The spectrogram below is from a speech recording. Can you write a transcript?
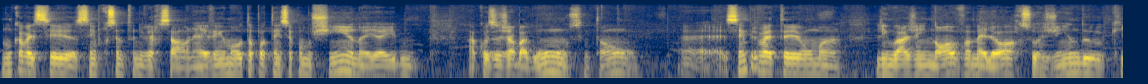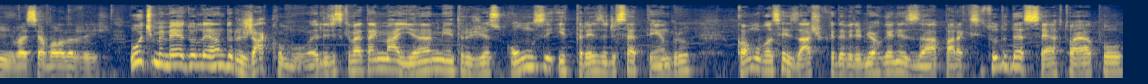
nunca vai ser 100% universal, né? Aí vem uma outra potência como China e aí a coisa já bagunça. Então, é, sempre vai ter uma linguagem nova, melhor, surgindo, que vai ser a bola da vez. O último e-mail é do Leandro Giacomo. Ele disse que vai estar em Miami entre os dias 11 e 13 de setembro. Como vocês acham que eu deveria me organizar para que, se tudo der certo, a Apple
